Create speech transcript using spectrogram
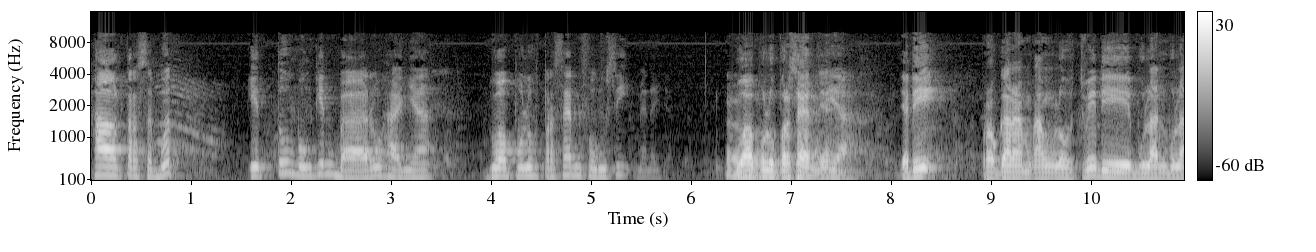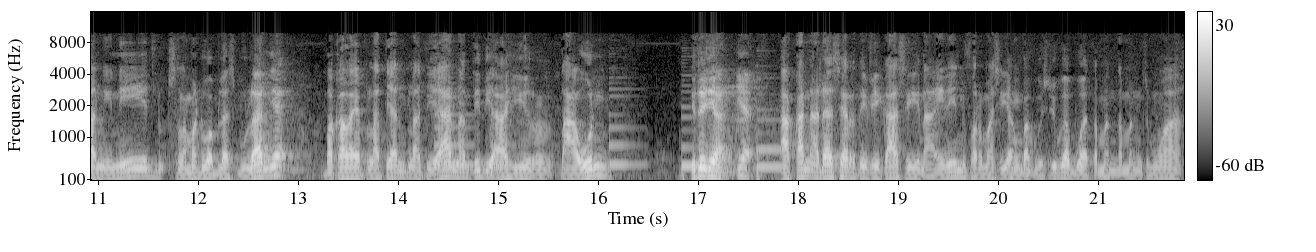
hal tersebut itu mungkin baru hanya 20% fungsi manajer. 20 persen ya. Iya. Jadi program Kang Lutfi di bulan-bulan ini selama 12 bulan ya bakal ada pelatihan-pelatihan nanti di akhir tahun gitu ya. Iya. Akan ada sertifikasi. Nah, ini informasi yang bagus juga buat teman-teman semua.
